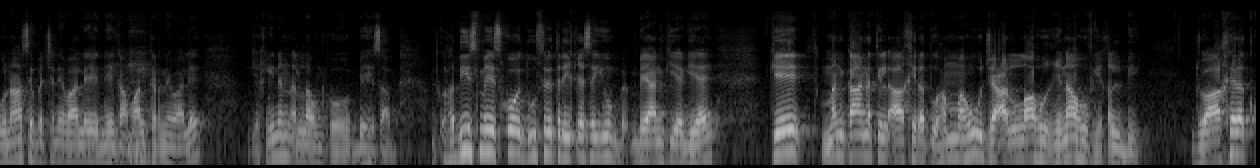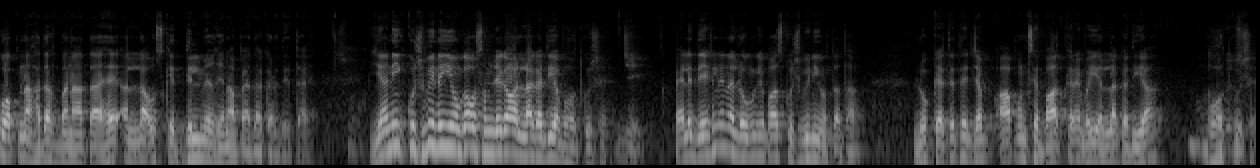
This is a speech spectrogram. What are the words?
گناہ سے بچنے والے نیک اعمال کرنے والے یقیناً اللہ ان کو بے حساب۔ حدیث میں اس کو دوسرے طریقے سے یوں بیان کیا گیا ہے کہ من کانت الآخرت ہمہ جا اللہ غنا فی قلبی۔ جو آخرت کو اپنا ہدف بناتا ہے اللہ اس کے دل میں غنا پیدا کر دیتا ہے۔ یعنی کچھ بھی نہیں ہوگا وہ سمجھے گا اللہ کا دیا بہت کچھ ہے۔ جی۔ پہلے دیکھ لینا لوگوں کے پاس کچھ بھی نہیں ہوتا تھا۔ لوگ کہتے تھے جب آپ ان سے بات کریں بھائی اللہ کا دیا بہت کچھ ہے۔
